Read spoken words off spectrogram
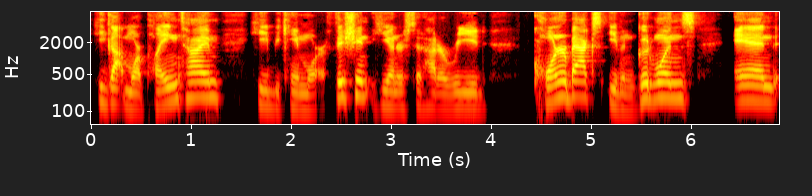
He got more playing time. He became more efficient. He understood how to read cornerbacks, even good ones, and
